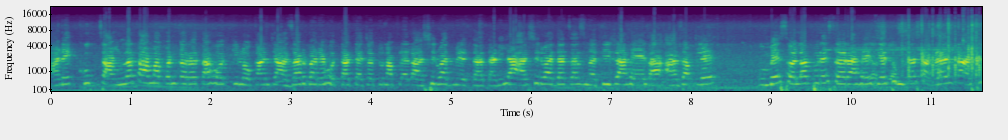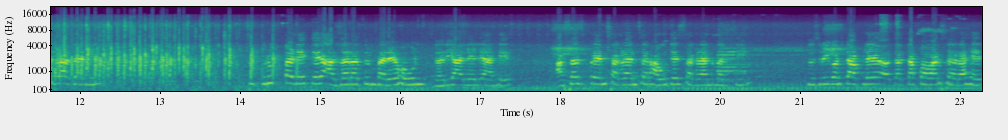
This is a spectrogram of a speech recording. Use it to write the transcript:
आणि खूप चांगलं काम आपण करत आहोत की लोकांचे आजार बरे होतात त्याच्यातून आपल्याला आशीर्वाद मिळतात. आणि ह्या आशीर्वादाचाच नतीजा आहे. आज आपले उमेश सोलापुरे सर आहे जे तुमच्या सगळ्यांच्या आशीर्वादाने सुखरूपपणे ते आजारातून बरे होऊन घरी आलेले आहेत. असंच प्रेम सगळ्यांचं राहू दे सगळ्यांवरती. दुसरी गोष्ट आपले दत्ता पवार सर आहेत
